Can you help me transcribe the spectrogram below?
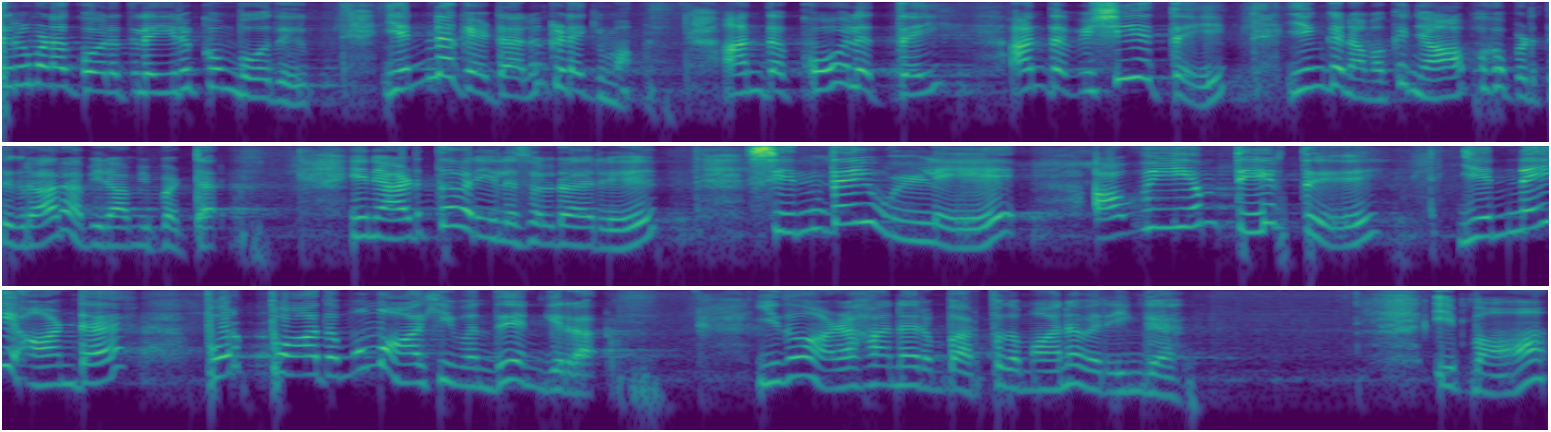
திருமண கோலத்தில் இருக்கும்போது என்ன கேட்டாலும் கிடைக்குமா? அந்த கோலத்தை அந்த விஷயத்தை இங்கு நமக்கு ஞாபகப்படுத்துகிறார் அபிராமி பட்டர். இனி அடுத்த வரியில் சொல்கிறாரு சிந்தை உள்ளே அவ்வியம் தீர்த்து என்னை ஆண்ட பொற்பாதமும் ஆகி வந்து என்கிறார். இதுவும் அழகான ரொம்ப அற்புதமான வரிங்க. இப்போ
